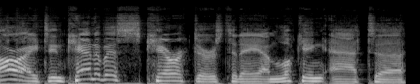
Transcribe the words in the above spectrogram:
All right, in cannabis characters today, I'm looking at uh,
